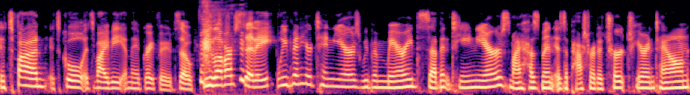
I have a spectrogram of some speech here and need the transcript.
it's fun, it's cool, it's vibey, and they have great food. So we love our city. We've been here 10 years. We've been married 17 years. My husband is a pastor at a church here in town,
